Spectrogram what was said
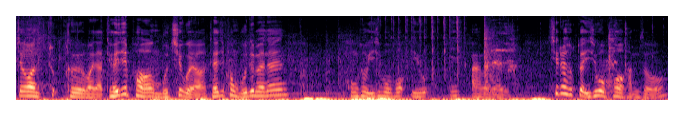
저건 조- 그 뭐냐 돼지펑 묻히고요. 돼지펑 묻으면은 공속 25% 이, 이, 아 맞아 치료 속도 25% 감소.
